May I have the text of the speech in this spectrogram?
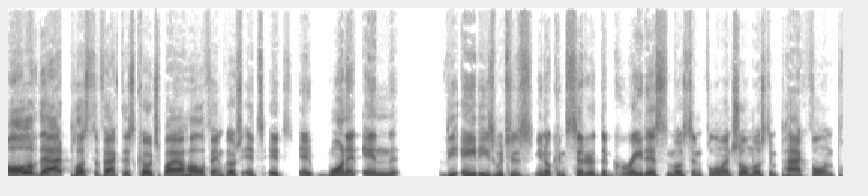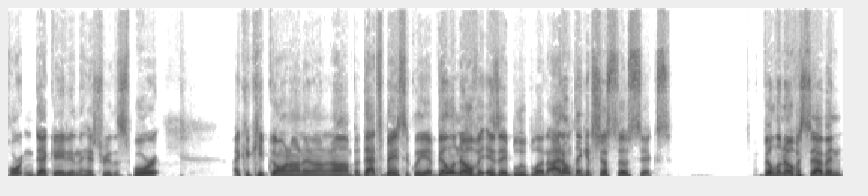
all of that plus the fact that it's coached by a hall of fame coach it's it's it won it in the 80s which is you know considered the greatest most influential most impactful important decade in the history of the sport. I could keep going on and on and on but that's basically it. Villanova is a blue blood. I don't think it's just those six. Villanova seven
